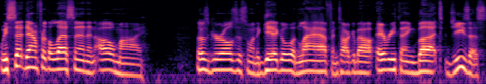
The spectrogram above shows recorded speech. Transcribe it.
we sat down for the lesson and oh my, those girls just want to giggle and laugh and talk about everything but Jesus.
